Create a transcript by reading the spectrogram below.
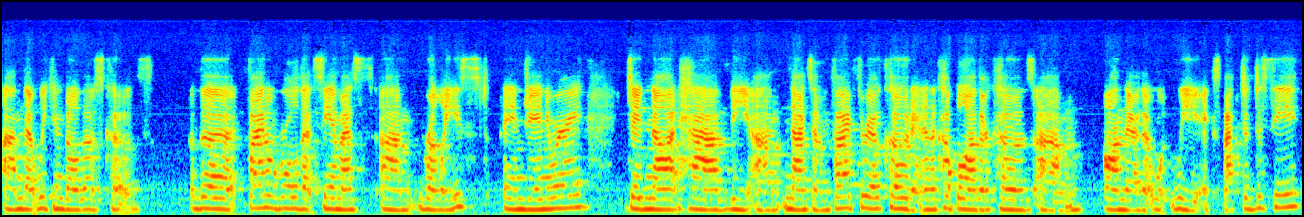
that we can bill those codes the final rule that CMS um, released in January did not have the um, 97530 code and a couple other codes um, on there that we expected to see.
